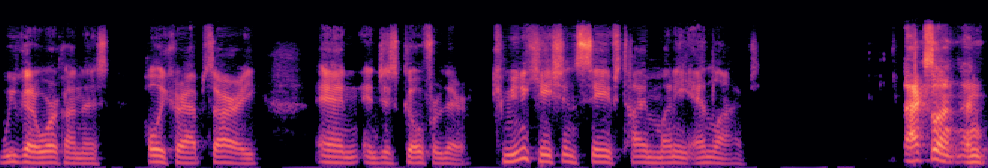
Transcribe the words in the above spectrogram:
we've got to work on this. Holy crap, sorry, and and just go from there. Communication saves time, money, and lives. Excellent. And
